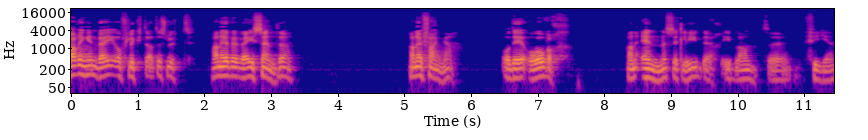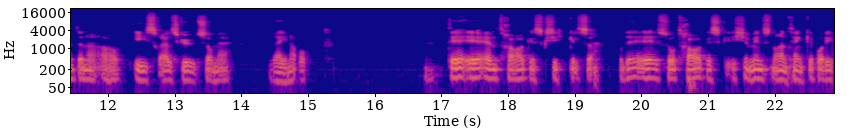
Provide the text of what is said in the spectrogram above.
har ingen vei å flykte til slutt. Han er ved veis ende. Han er fanga, og det er over. Han ender sitt liv der iblant uh, fiendene av Israels Gud, som er regna opp. Det er en tragisk skikkelse, og det er så tragisk ikke minst når en tenker på de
